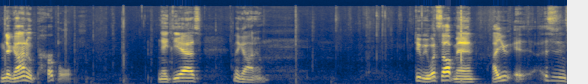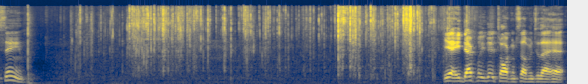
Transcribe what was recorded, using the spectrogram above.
Nagano purple. Nate Diaz, Nagano. Doobie, what's up, man? Are you? This is insane. Yeah, he definitely did talk himself into that hit.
